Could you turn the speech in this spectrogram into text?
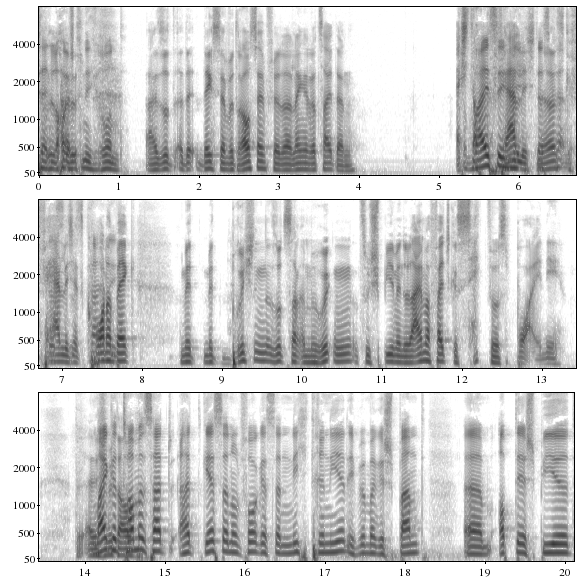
Der läuft Also- nicht rund. Also äh, denkst du, er wird raus sein für eine längere Zeit dann? Ich gefährlich, nicht. ne? Das Das, kann- ist gefährlich, das- das als Quarterback mit, mit Brüchen sozusagen im Rücken zu spielen, wenn du da einmal falsch gesackt wirst. Boah, nee. Also ich Michael Thomas hat, hat gestern und vorgestern nicht trainiert. Ich bin mal gespannt, ähm, ob der spielt.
